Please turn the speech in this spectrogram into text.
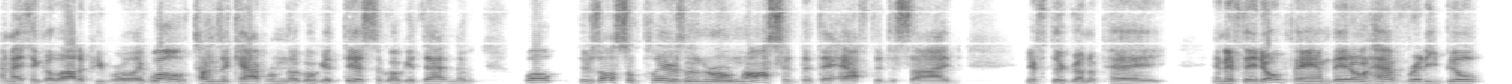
and I think a lot of people are like, "Well, tons of cap room. They'll go get this. They'll go get that." And well, there's also players on their own roster that they have to decide if they're going to pay, and if they don't pay them, they don't have ready built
